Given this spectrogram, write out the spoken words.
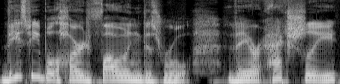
these people are following this rule. They are actually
